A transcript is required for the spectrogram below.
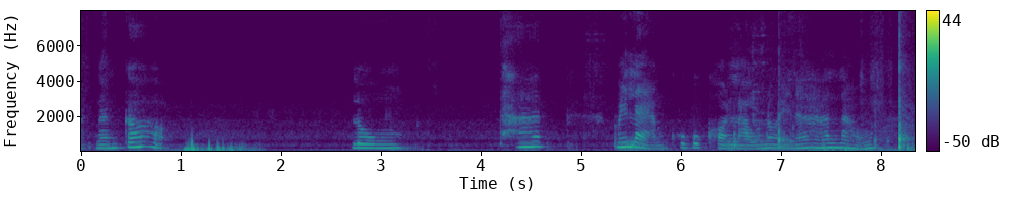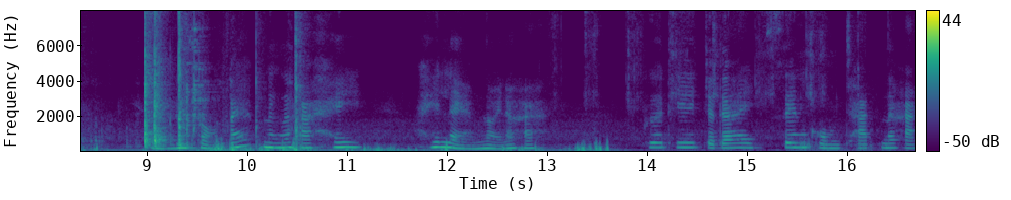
ากนั้นก็ ลงถ้าไม่แหลมครูปุกขอเหลาหน่อยนะคะเหลาเหลาดินสอแป๊บหนึ่งนะคะให้ ให้แหลมหน่อยนะคะ เพื่อที่จะได้เส้นคมชัดนะคะ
